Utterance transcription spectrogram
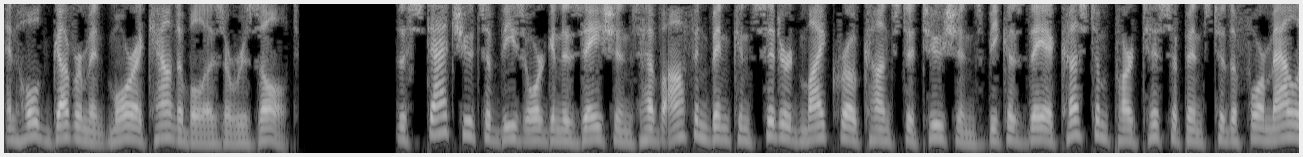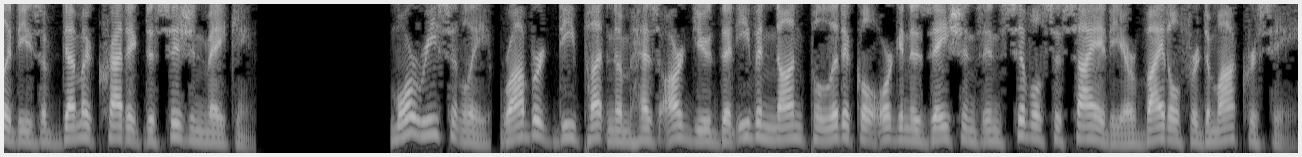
and hold government more accountable as a result. The statutes of these organizations have often been considered micro-constitutions because they accustom participants to the formalities of democratic decision-making. More recently, Robert D. Putnam has argued that even non-political organizations in civil society are vital for democracy.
